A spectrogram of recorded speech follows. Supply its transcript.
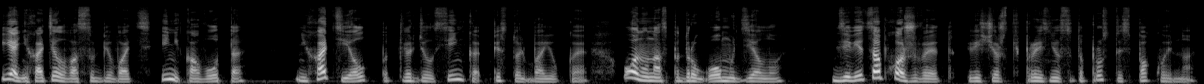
«Я не хотел вас убивать, и никого-то». «Не хотел», — подтвердил Сенька, пистоль баюкая. «Он у нас по другому делу». «Девица обхоживает», — Вещерский произнес это просто и спокойно.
